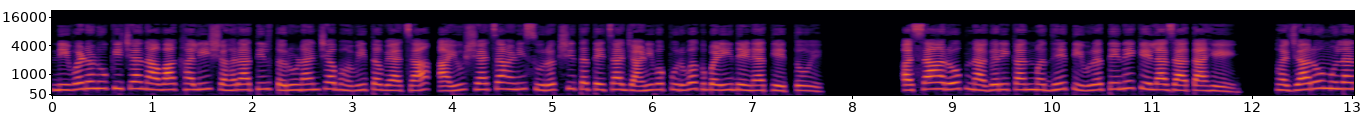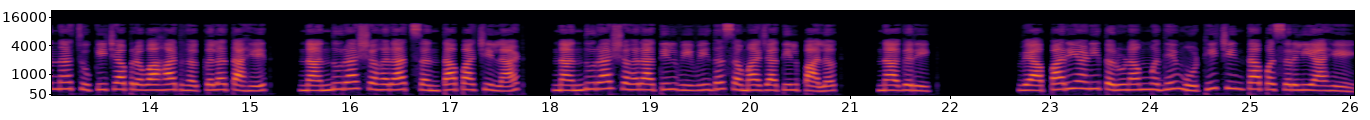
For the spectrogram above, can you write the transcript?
निवडणुकीच्या नावाखाली शहरातील तरुणांच्या भवितव्याचा आयुष्याचा आणि सुरक्षिततेचा जाणीवपूर्वक बळी देण्यात येतोय. असा आरोप नागरिकांमध्ये तीव्रतेने केला जात आहे. हजारो मुलांना चुकीच्या प्रवाहात ढकलत आहेत. नांदुरा शहरात संतापाची लाट नांदुरा शहरातील विविध समाजातील पालक नागरिक व्यापारी आणि तरुणांमध्ये मोठी चिंता पसरली आहे.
